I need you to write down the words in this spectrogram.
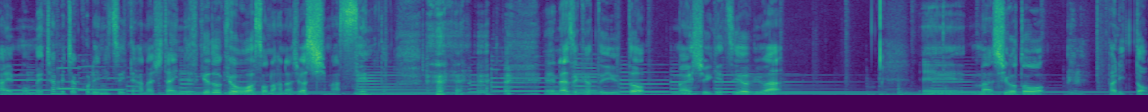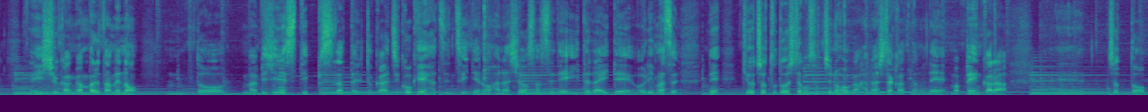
はいもうめちゃめちゃこれについて話したいんですけど今日はその話はしませんと。えなぜかというと毎週月曜日は、えー、まあ、仕事をパリッと1週間頑張るためのうんとまあ、ビジネスティップスだったりとか自己啓発についてのお話をさせていただいております。で、今日ちょっとどうしてもそっちの方が話したかったので、まあ、ペンから、えー、ちょっと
